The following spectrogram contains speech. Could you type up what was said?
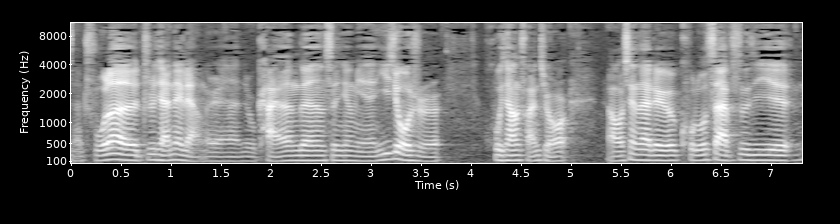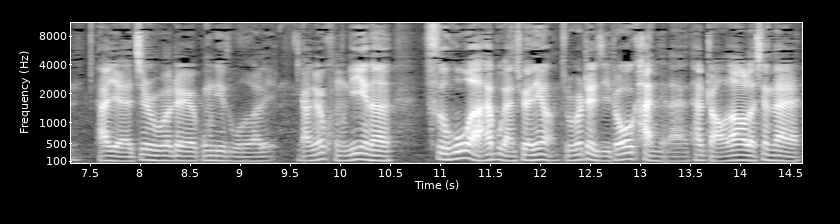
那除了之前那两个人，就是凯恩跟孙兴民，依旧是互相传球。然后现在这个库卢塞夫斯基，他也进入了这个攻击组合里。感觉孔蒂呢，似乎啊还不敢确定，就是说这几周看起来他找到了现在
